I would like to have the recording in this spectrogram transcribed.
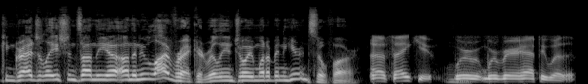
congratulations on the uh, on the new live record. Really enjoying what I've been hearing so far. Uh, thank you. We're we're very happy with it.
